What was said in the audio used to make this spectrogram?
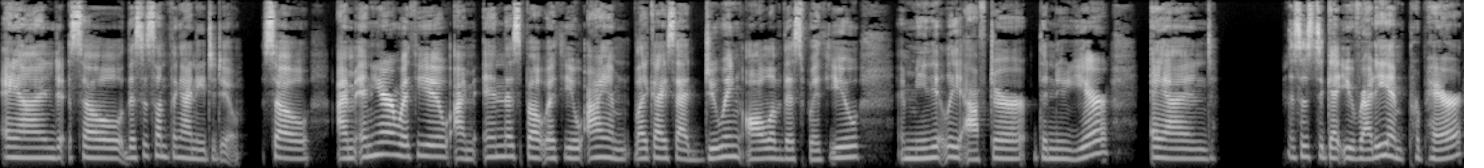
And so this is something I need to do. So I'm in here with you. I'm in this boat with you. I am, like I said, doing all of this with you immediately after the new year. And this is to get you ready and prepare.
